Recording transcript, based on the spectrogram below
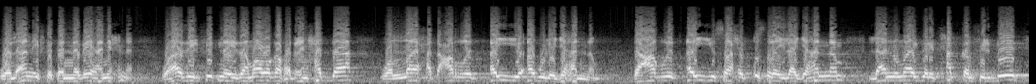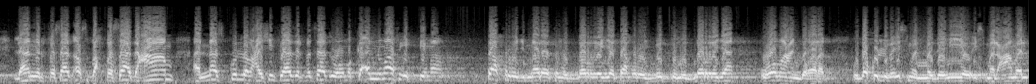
والآن افتتنا بها نحن. وهذه الفتنة إذا ما وقفت عن حدها والله حتعرض أي أبو لجهنم. تعرض أي صاحب أسرة إلى جهنم لأنه ما يقدر يتحكم في البيت لأن الفساد أصبح فساد عام الناس كلهم عايشين في هذا الفساد وهو كأنه ما في اهتمام. تخرج مرة متبرجة تخرج بنت متبرجة وهو ما عنده غرض. وده كله باسم المدنية واسم العمل.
